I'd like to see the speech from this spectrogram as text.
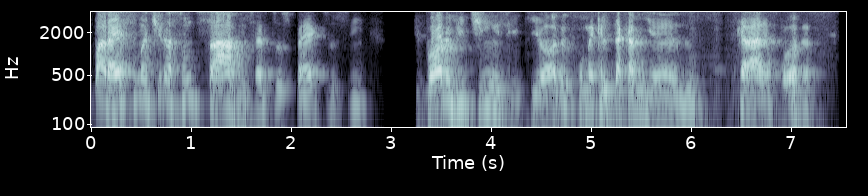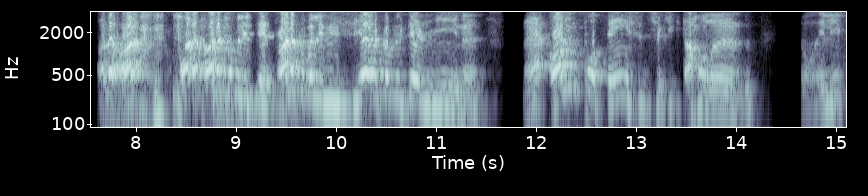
parece uma tiração de sarro em certos aspectos, assim. Tipo, olha o Vitinsky aqui, olha como é que ele está caminhando. Cara, porra, olha, olha, olha, olha, como ele ter, olha como ele inicia, olha como ele termina. Né? Olha a impotência disso aqui que está rolando. Então, ele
